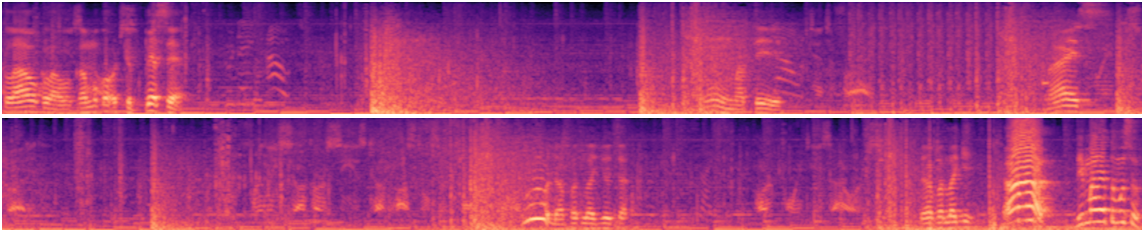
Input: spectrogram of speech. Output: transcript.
Klau, klau, kamu kok the best ya? Hmm, mati. Nice. Uh, dapat lagi Ocha. Dapat lagi. Ah, di mana tuh musuh?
